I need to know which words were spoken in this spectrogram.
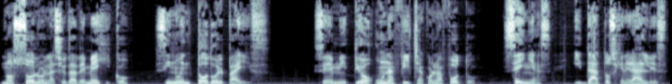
no solo en la Ciudad de México, sino en todo el país. Se emitió una ficha con la foto, señas y datos generales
